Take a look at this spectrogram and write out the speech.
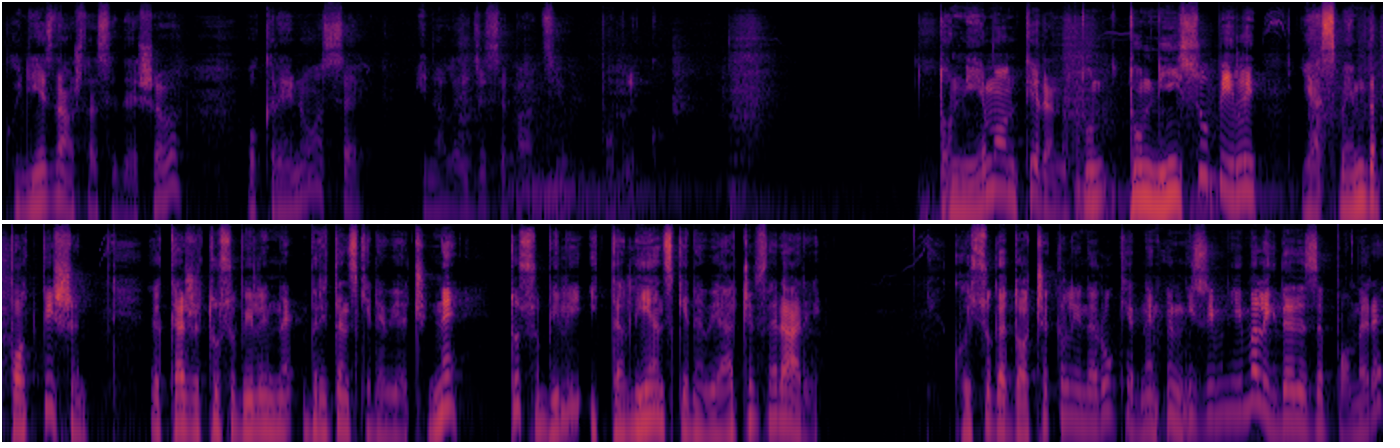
koji nije znao šta se dešava, okrenuo se i na leđa se bacio publiku. To nije montirano. Tu, tu nisu bili, ja smem da potpišem, kaže tu su bili ne, britanski navijači. Ne, to su bili italijanski navijači Ferrari, koji su ga dočekali na ruke, jer nisu im ni imali gde da se pomere,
